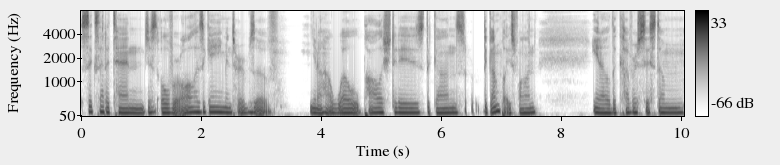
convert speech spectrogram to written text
six out of ten, just overall as a game in terms of you know how well polished it is. The guns, the gunplay's fun. You know, the cover system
